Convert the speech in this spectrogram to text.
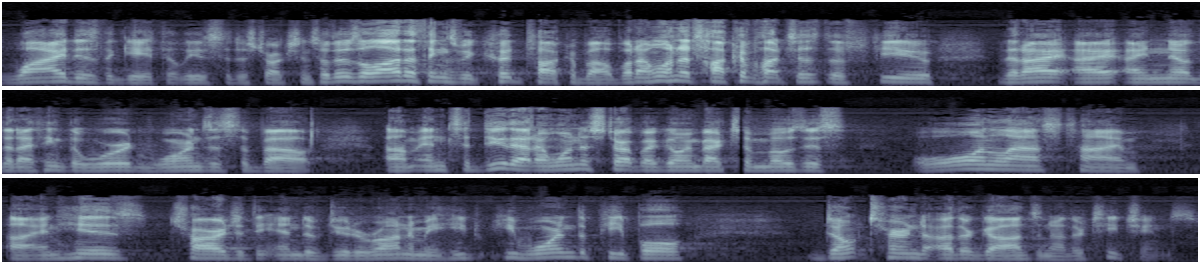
wide is the gate that leads to destruction. So there's a lot of things we could talk about, but I want to talk about just a few that I, I, I know that I think the word warns us about. Um, and to do that, I want to start by going back to Moses one last time uh, in his charge at the end of Deuteronomy. He, he warned the people, don't turn to other gods and other teachings.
